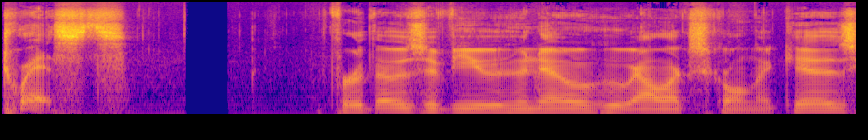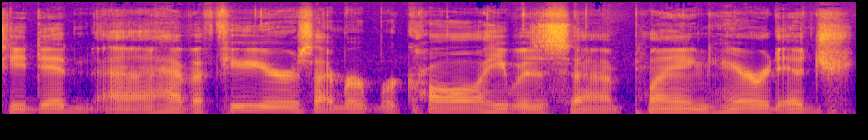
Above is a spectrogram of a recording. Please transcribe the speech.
twists. For those of you who know who Alex Skolnick is, he did uh, have a few years, I recall, he was uh, playing Heritage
